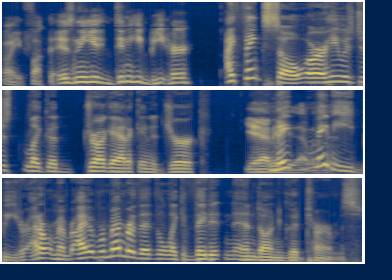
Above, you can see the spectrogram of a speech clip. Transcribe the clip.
oh, he fucked it. Isn't he? Didn't he beat her? I think so, or he was just like a drug addict and a jerk. Yeah, maybe maybe maybe he beat her. I don't remember. I remember that like they didn't end on good terms.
